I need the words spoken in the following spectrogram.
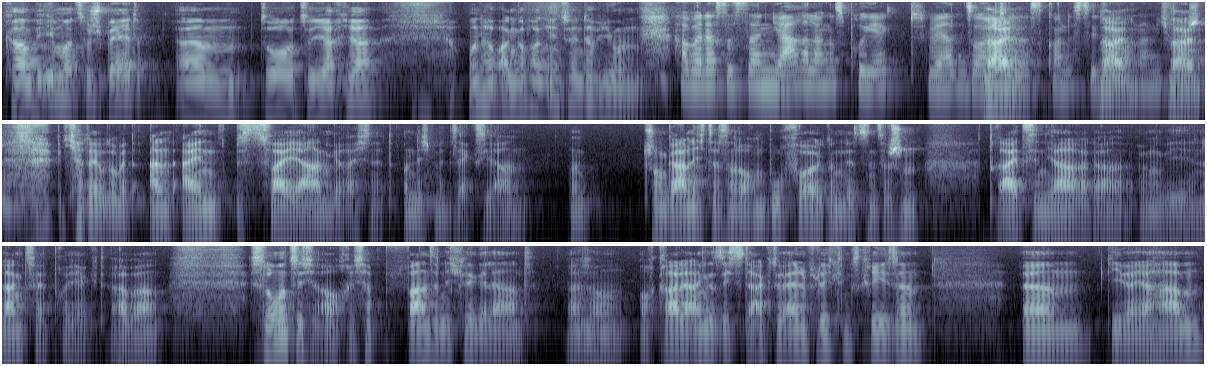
Kam wie immer zu spät, ähm, so zu Yachja und habe angefangen, ihn zu interviewen. Aber dass es ein jahrelanges Projekt werden sollte, nein, das konntest du dir auch noch nicht nein. vorstellen? Ich hatte so mit ein, ein bis zwei Jahren gerechnet und nicht mit sechs Jahren. Und schon gar nicht, dass dann auch ein Buch folgt und jetzt inzwischen 13 Jahre da irgendwie ein Langzeitprojekt. Aber es lohnt sich auch. Ich habe wahnsinnig viel gelernt. Also auch gerade angesichts der aktuellen Flüchtlingskrise, ähm, die wir ja haben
